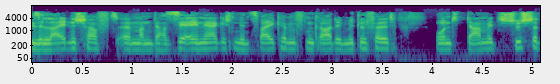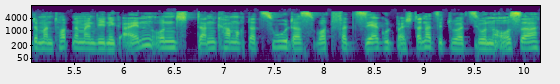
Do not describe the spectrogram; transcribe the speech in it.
diese Leidenschaft. Äh, man war sehr energisch in den Zweikämpfen, gerade im Mittelfeld. Und damit schüchterte man Tottenham ein wenig ein. Und dann kam noch dazu, dass Watford sehr gut bei Standardsituationen aussah.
